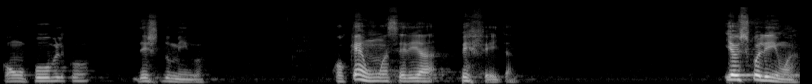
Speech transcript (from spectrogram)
com o público deste domingo. Qualquer uma seria perfeita. E eu escolhi uma.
